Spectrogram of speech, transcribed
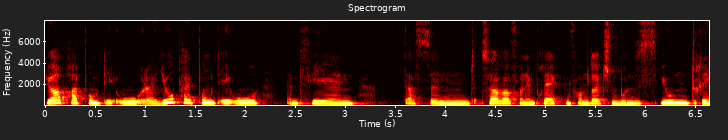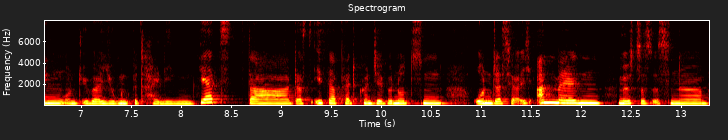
yourpad.eu oder yopad.eu empfehlen. Das sind Server von den Projekten vom Deutschen Bundesjugendring und über Jugendbeteiligen. Jetzt, da das Etherpad könnt ihr benutzen, ohne dass ihr euch anmelden müsst. Das ist eine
